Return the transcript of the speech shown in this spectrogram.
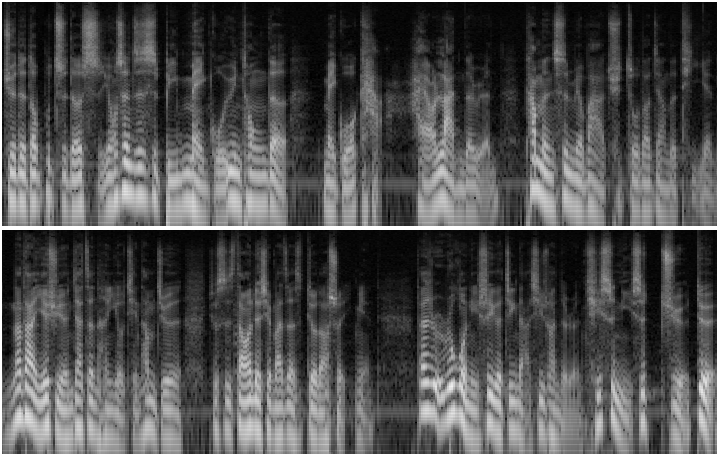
觉得都不值得使用，甚至是比美国运通的美国卡还要烂的人。他们是没有办法去做到这样的体验。那当然，也许人家真的很有钱，他们觉得就是三万六千八真的是丢到水里面。但是如果你是一个精打细算的人，其实你是绝对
